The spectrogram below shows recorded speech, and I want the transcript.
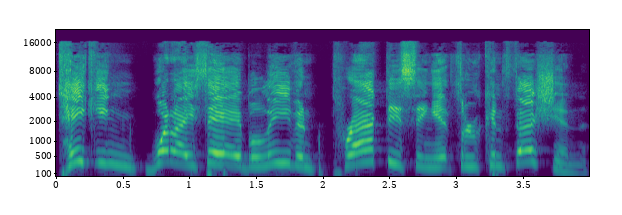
taking what I say I believe and practicing it through confession.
